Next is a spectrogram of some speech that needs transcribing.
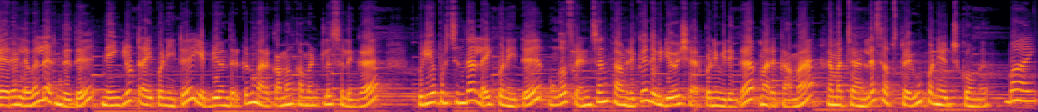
வேறு லெவலில் இருந்தது. நீங்களும் ட்ரை பண்ணிவிட்டு எப்படி வந்திருக்குன்னு மறக்காமல் கமெண்ட்டில் சொல்லுங்கள் வீடியோ பிடிச்சிருந்தா லைக் பண்ணிட்டு உங்கள் ஃப்ரெண்ட்ஸ் அண்ட் ஃபேமிலிக்கும் இந்த வீடியோவை ஷேர் பண்ணி விடுங்க மறக்காமல் நம்ம சேனலை சப்ஸ்கிரைபும் பண்ணி வச்சுக்கோங்க. பாய்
